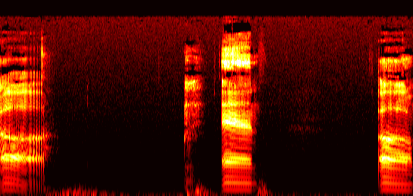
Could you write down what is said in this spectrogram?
Uh, and um,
